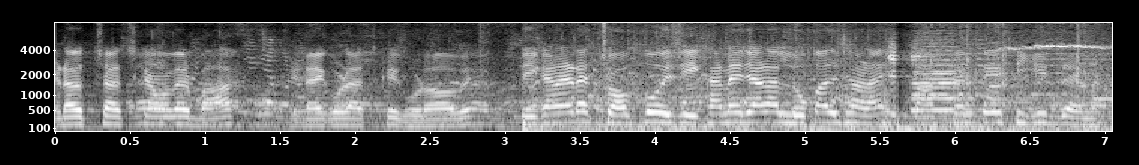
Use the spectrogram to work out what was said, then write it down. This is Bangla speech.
এটা হচ্ছে আজকে আমাদের বাস, এটাই করে আজকে ঘোরা হবে। এখানে একটা চপ হয়েছে এখানে যারা লোকাল ছাড়া এই বাস স্ট্যান্ড থেকে টিকিট দেয় না।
